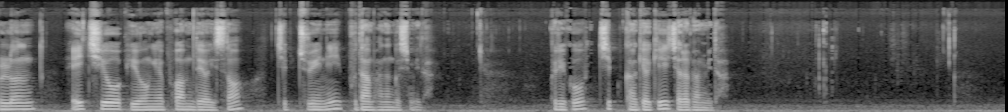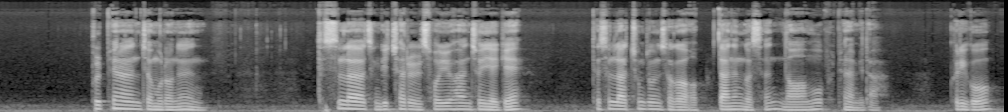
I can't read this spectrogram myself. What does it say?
물론 HO 비용에 포함되어 있어 집주인이 부담하는 것입니다. 그리고 집 가격이 저렴합니다. 불편한 점으로는 테슬라 전기차를 소유한 저희에게 테슬라 충전소가 없다는 것은 너무 불편합니다. 그리고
